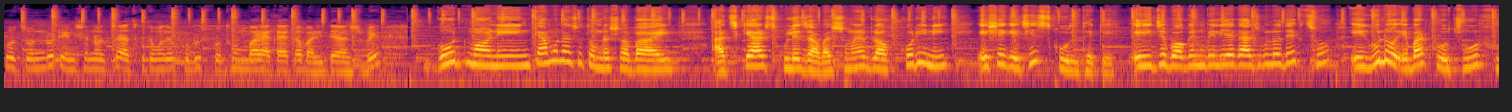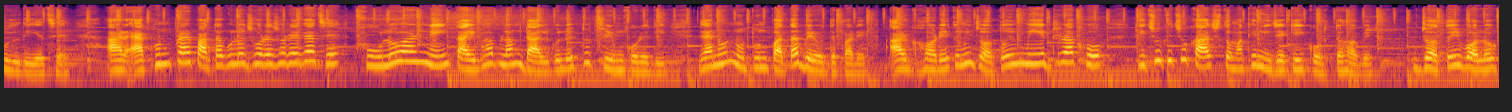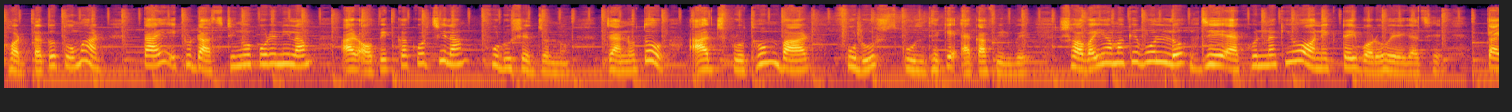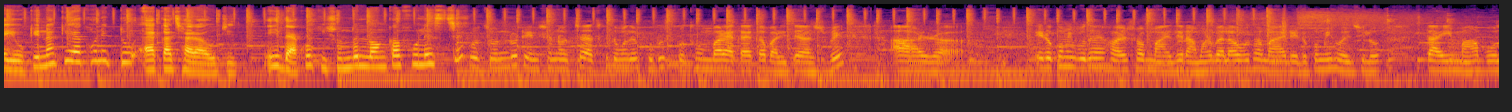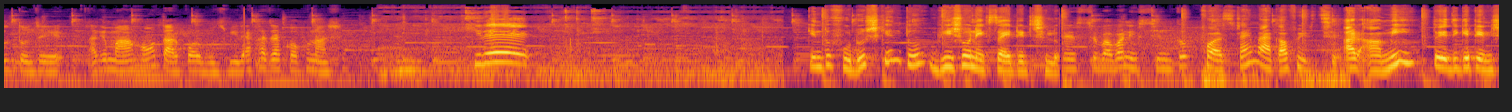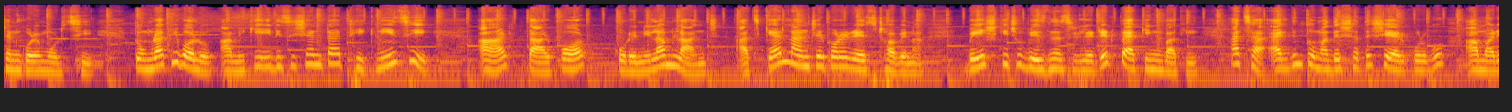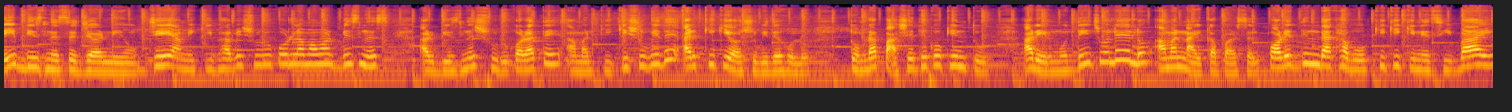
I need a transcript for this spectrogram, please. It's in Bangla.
প্রচণ্ড টেনশন হচ্ছে। আজকে তোমাদের পুরুষ প্রথমবার একা একা বাড়িতে আসবে। গুড মর্নিং কেমন আছো তোমরা সবাই? আজকে আর স্কুলে যাওয়ার সময় ব্লগ করিনি, এসে গেছি স্কুল থেকে। এই যে বগেনবেলিয়া গাছগুলো দেখছ, এগুলো এবার প্রচুর ফুল দিয়েছে। আর এখন প্রায় পাতাগুলো ঝরে ঝরে গেছে, ফুলও আর নেই, তাই ভাবলাম ডালগুলো একটু ট্রিম করে দিই, যেন নতুন পাতা বেরোতে পারে। আর ঘরে তুমি যতই মেড রাখো, কিছু কিছু কাজ তোমাকে নিজেকেই করতে হবে। যতই বলো ঘরটা তো তোমার, তাই একটু ডাস্টিংও করে নিলাম আর অপেক্ষা করছিলাম ফুরুষের জন্য। জানো তো, আজ প্রথমবার ফুরুষ স্কুল থেকে একা ফিরবে। সবাই আমাকে বলল যে এখন নাকি ও অনেকটাই বড় হয়ে গেছে, তাই ওকে নাকি এখন একটু একা ছাড়া উচিত। এই দেখো কি সুন্দর লঙ্কা ফুল এসছে। প্রচণ্ড টেনশন হচ্ছে, আজকে তোমাদের পুরুষ প্রথমবার একা একা বাড়িতে আসবে। আর এরকমই বোধহয় হয় সব মায়েদের আমার বেলাও বোধহয় মায়ের এরকমই হয়েছিল। তাই মা বলতো যে আগে মা হও তারপর বুঝবি দেখা যাক কখন আসে। কিরে? কিন্তু ফুডুস কিন্তু ভীষণ এক্সাইটেড ছিল। এসছে বাবা নিশ্চিন্ত। ফার্স্ট টাইম একা ফিরছে। আর আমি তো এদিকে টেনশন করে মরছি। তোমরা কি বলো আমি কি এই ডিসিশনটা ঠিক নিয়েছি? আর তারপর করে নিলাম লাঞ্চ আজকে আর লাঞ্চের পরে রেস্ট হবে না। বেশ কিছু বিজনেস রিলেটেড প্যাকিং বাকি। আচ্ছা একদিন তোমাদের সাথে শেয়ার করব আমার এই বিজনেসের জার্নিও যে আমি কীভাবে শুরু করলাম আমার বিজনেস আর বিজনেস শুরু করাতে আমার কি কি সুবিধে আর কি কি অসুবিধে হলো। তোমরা পাশে থেকো কিন্তু। আর এর মধ্যেই চলে এলো আমার নাইকা পার্সেল পরের দিন দেখাবো কি কি কিনেছি। বাই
